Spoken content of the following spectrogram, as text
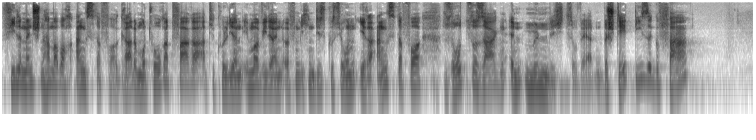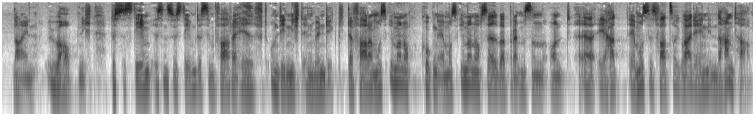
Viele Menschen haben aber auch Angst davor. Gerade Motorradfahrer artikulieren immer wieder in öffentlichen Diskussionen ihre Angst davor, sozusagen entmündigt zu werden. Besteht diese Gefahr? Nein, überhaupt nicht. Das System ist ein System, das dem Fahrer hilft und ihn nicht entmündigt. Der Fahrer muss immer noch gucken, er muss immer noch selber bremsen und äh, er, hat, er muss das Fahrzeug weiterhin in der Hand haben.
